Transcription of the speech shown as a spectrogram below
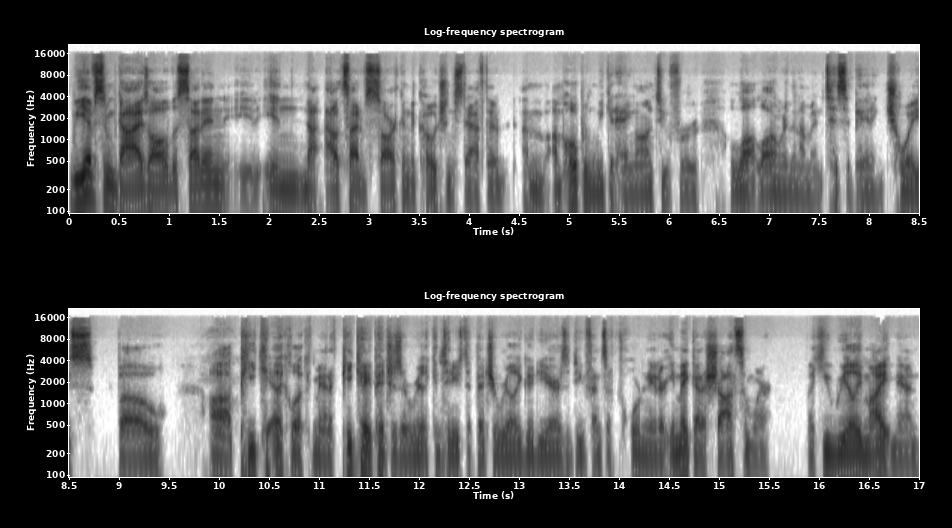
we have some guys all of a sudden in, in not outside of Sark and the coaching staff that I'm I'm hoping we could hang on to for a lot longer than I'm anticipating. Choate, Bo, uh, PK, like, look, man, if PK pitches a really continues to pitch a really good year as a defensive coordinator, he may get a shot somewhere. Like he really might, man.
